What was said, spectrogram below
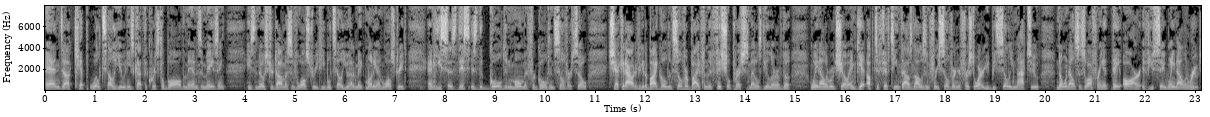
and uh, Kip will tell you, and he's got the crystal ball. The man is amazing. He's the Nostradamus of Wall Street. He will tell you how to make money on Wall Street. And he says this is the golden moment for gold and silver. So check it out. If you're going to buy gold and silver, buy it from the official precious metals dealer of the Wayne Allyn Root Show and get up to $15,000 in free silver in your first order. You'd be silly not to. No one else is offering it. They are, if you say Wayne Allyn Root.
